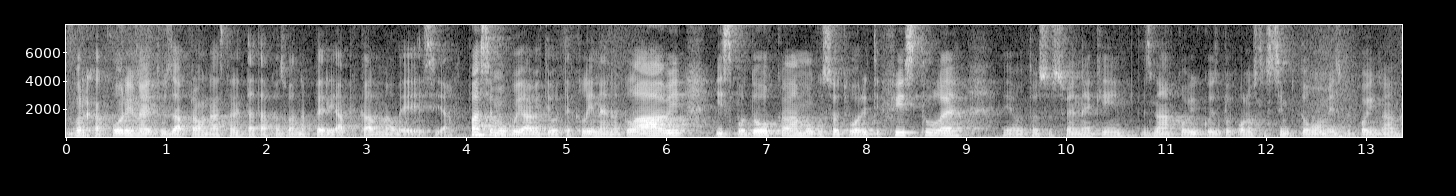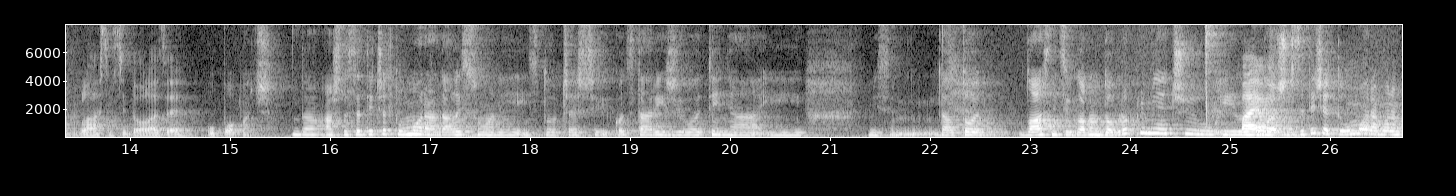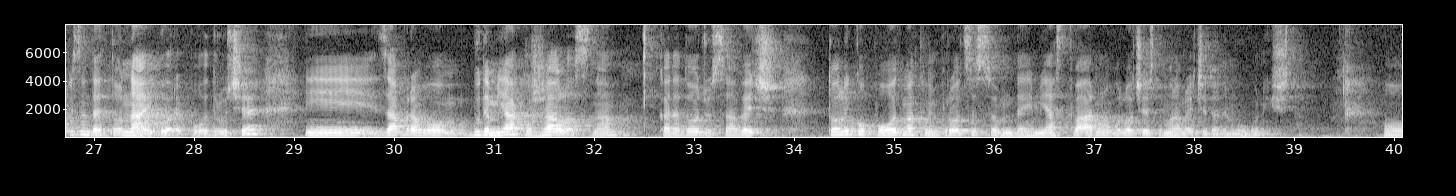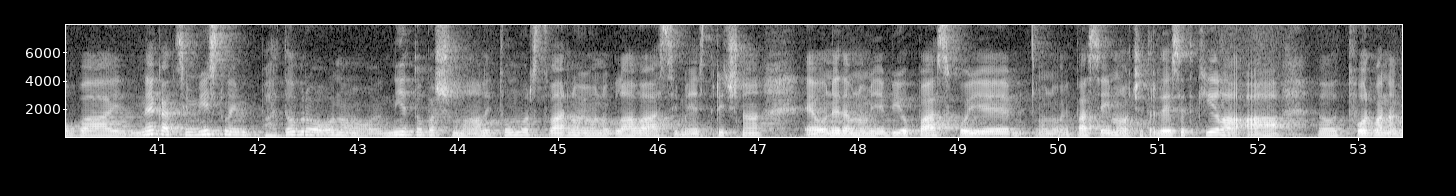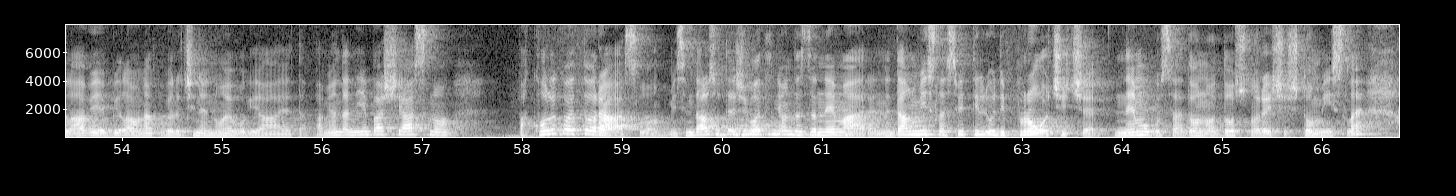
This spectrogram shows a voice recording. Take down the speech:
vrha korijena i tu zapravo nastane ta takozvana periapikalna lezija. Pa se mogu javiti otekline na glavi, ispod oka, mogu se otvoriti fistule, Evo, to su sve neki znakovi, koji, odnosno simptomi zbog kojih nam vlasnici dolaze u pomoć. Da, a što se tiče tumora, da li su oni isto češći kod starih životinja i Mislim, da li to vlasnici uglavnom dobro primjećuju? Ili... Pa evo, što se tiče tumora, moram priznati da je to najgore područje i zapravo budem jako žalosna kada dođu sa već toliko podmaklim procesom da im ja stvarno vrlo često moram reći da ne mogu ništa. Ovaj, nekad si mislim, pa dobro, ono, nije to baš mali tumor, stvarno je ono glava asimetrična. Evo, nedavno mi je bio pas koji je, ono, pas je imao 40 kila, a e, tvorba na glavi je bila onako veličine nojevog jajeta. Pa mi onda nije baš jasno, pa koliko je to raslo? Mislim, da li su te životinje onda zanemarene? Da li misle svi ti ljudi proći će? Ne mogu sad ono točno reći što misle,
